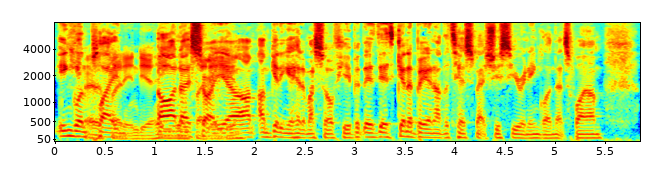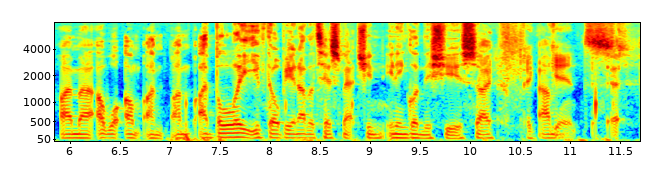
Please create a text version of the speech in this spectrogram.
England Australia played, played India. Oh no, sorry. India. Yeah, I'm, I'm getting ahead of myself here. But there, there's going to be another Test match this year in England. That's why I'm, I'm, uh, I- I'm, I'm, I'm I believe there'll be another Test match in, in England this year. So um, Against?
